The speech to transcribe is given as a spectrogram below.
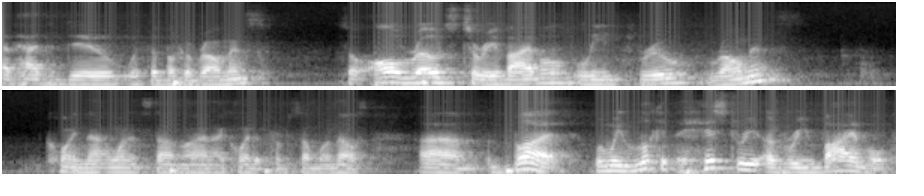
have had to do with the book of Romans. So all roads to revival lead through Romans. Coined that one, it's not mine, I coined it from someone else. Um, but when we look at the history of revival,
